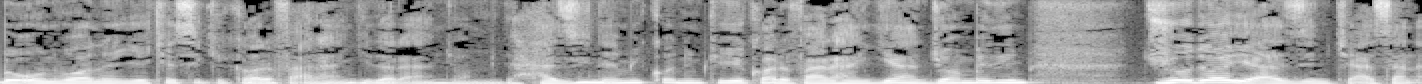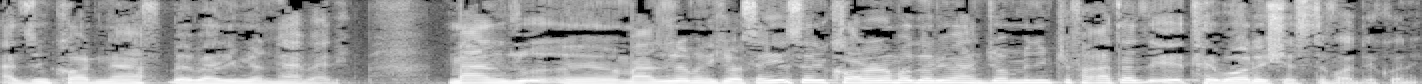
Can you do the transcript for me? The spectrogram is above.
به عنوان یه کسی که کار فرهنگی داره انجام میده. هزینه می‌کنیم که یه کار فرهنگی انجام بدیم جدایی از این که اصلا از این کار نفت ببریم یا نبریم. منظور منظورم اینه که مثلا یه سری کارا رو ما داریم انجام میدیم که فقط از اعتبارش استفاده کنیم.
